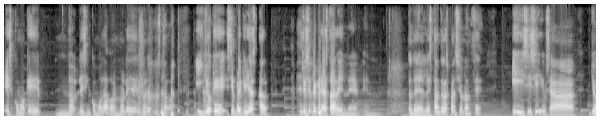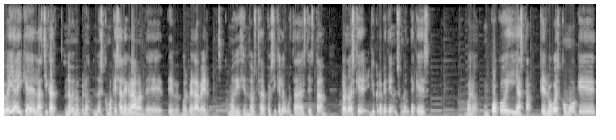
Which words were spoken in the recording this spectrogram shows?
es como que no les incomodaba, no les, no les gustaba. Y yo que siempre quería estar, yo siempre quería estar en, el- en donde el stand de la expansión 11 y sí, sí, o sea, yo veía ahí que las chicas no, me, no es como que se alegraban de, de volver a ver, como diciendo, ostras, pues sí que le gusta este stand. No, no, es que yo creo que tienen en su mente que es, bueno, un poco y ya está. Que luego es como que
